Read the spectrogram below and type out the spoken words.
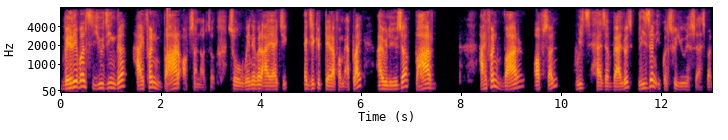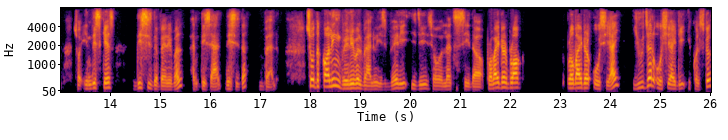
variables using the hyphen var option also. So whenever I ex execute Terraform apply, I will use a var hyphen var option which has a values region equals to US Ashburn. So in this case, this is the variable and this, this is the value. So the calling variable value is very easy. So let's see the provider block, provider OCI, user OCID equals to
